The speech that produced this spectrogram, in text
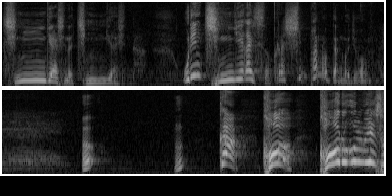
징계하신다. 징계하신다. 우린 징계가 있어. 그러나 심판은 없다는 거죠. 어? 어? 그러니까 거, 거룩을 위해서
